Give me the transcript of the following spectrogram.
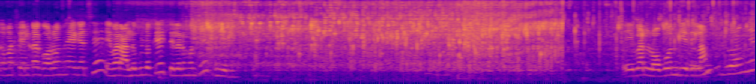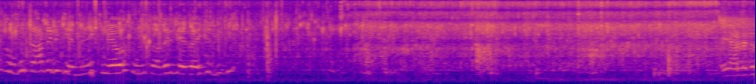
তোমার তেলটা গরম হয়ে গেছে, এবার আলুগুলোকে তেলের মধ্যে দিয়ে দিচ্ছি। এইবার লবণ দিয়ে দিলাম। রঙে সবুজ তাড়াতাড়ি খেয়ে দেখলেও সবুজ তাড়াতাড়ি খেয়ে রেখে দিবি এই আলুটাকে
